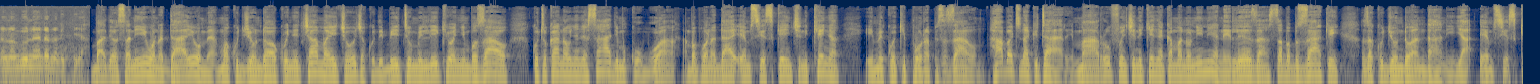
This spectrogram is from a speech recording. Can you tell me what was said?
na unaambia unaenda unalipia. Baadhi ya wasanii wanadai wameamua kujiondoa kwenye chama hicho cha kudhibiti umiliki wa nyimbo zao kutokana na unyanyasaji mkubwa, ambapo wanadai MCSK nchini Kenya imekuwa ikipora pesa zao. Habert na Kitare maarufu nchini Kenya kama Nonini anaeleza sababu zake za kujiondoa ndani ya MCSK.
